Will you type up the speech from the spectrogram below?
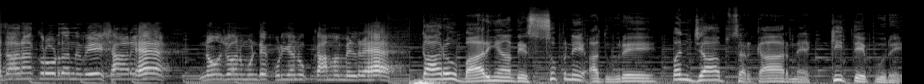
ਹਜ਼ਾਰਾਂ ਕਰੋੜ ਦਾ ਨਿਵੇਸ਼ ਆ ਰਿਹਾ ਹੈ। ਨੌਜਵਾਨ ਮੁੰਡੇ ਕੁੜੀਆਂ ਨੂੰ ਕੰਮ ਮਿਲ ਰਿਹਾ ਹੈ। ਕਾਰੋਬਾਰੀਆਂ ਦੇ ਸੁਪਨੇ ਅਧੂਰੇ ਪੰਜਾਬ ਸਰਕਾਰ ਨੇ ਕੀਤੇ ਪੂਰੇ।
